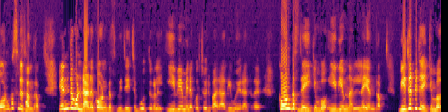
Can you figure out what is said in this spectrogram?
കോൺഗ്രസിന്റെ തന്ത്രം. എന്തുകൊണ്ടാണ് കോൺഗ്രസ് വിജയിച്ച ബൂത്തുകളിൽ ഇ വി എമ്മിനെ കുറിച്ച് ഒരു പരാതിയും ഉയരാത്തത്? കോൺഗ്രസ് ജയിക്കുമ്പോൾ ഇ വി എം നല്ല യന്ത്രം. ബി ജെ പി ജയിക്കുമ്പോൾ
